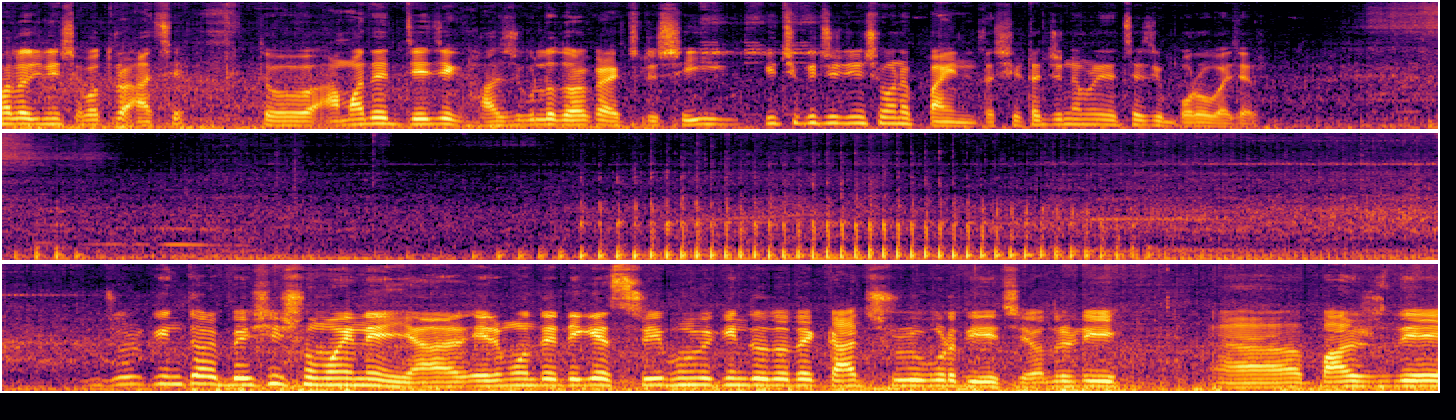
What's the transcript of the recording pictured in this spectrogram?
ভালো জিনিসপত্র আছে। তো আমাদের যে যে ঘাসগুলো দরকার অ্যাকচুয়ালি সেই কিছু কিছু জিনিস ওখানে পাইনি, তা সেটার জন্য আমরা যাচ্ছি বড় বাজার। পুজোর কিন্তু আর বেশি সময় নেই, আর এর মধ্যে দিকে শ্রীভূমি কিন্তু তাদের কাজ শুরু করে দিয়েছে। অলরেডি বাঁশ দিয়ে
